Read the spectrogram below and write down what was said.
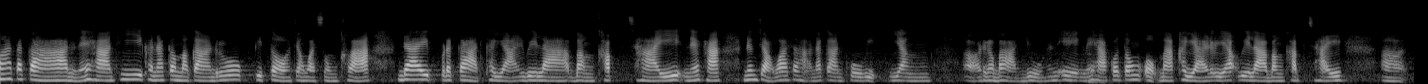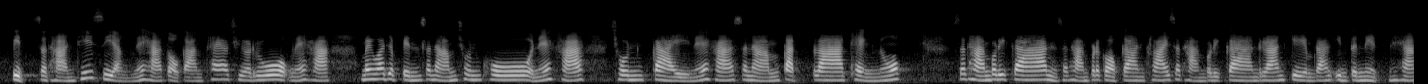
มาตรการนะคะที่คณะกรรมการโรคติดต่อจังหวัดสงขลาได้ประกาศขยายเวลาบังคับใช้นะคะ เนื่องจากว่าสถานการณ์โควิดยังเอ่อระบาดอยู่นั่นเองนะคะก็ต้องออกมาขยายระยะเวลาบังคับใช้อ่าปิดสถานที่เสี่ยงนะคะต่อการแพร่เชื้อโรคนะคะไม่ว่าจะเป็นสนามชนโคนะคะชนไก่นะคะสนามกัดปลาแข่งนก สถานบริการ สถานประกอบการคล้ายสถานบริการร้านเกมร้านอินเทอร์เน็ตนะคะ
